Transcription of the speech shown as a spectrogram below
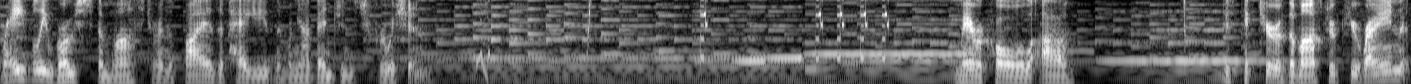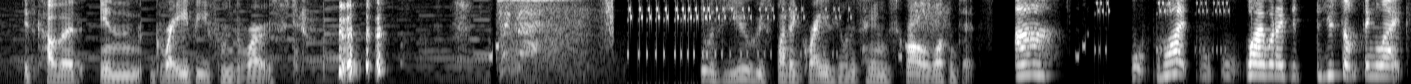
Bravely roast the Master in the fires of Hades and bring our vengeance to fruition. You may recall, uh, this picture of the Master of Kurain is covered in gravy from the roast. It was you who splattered gravy on this hanging scroll, wasn't it? Ah, uh, what? Why would I do something like...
